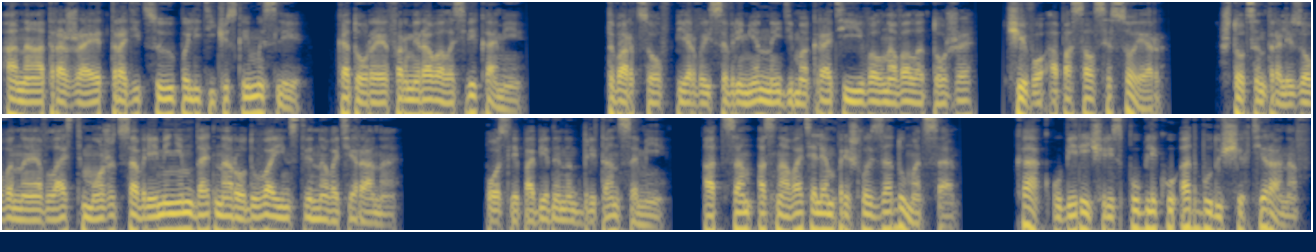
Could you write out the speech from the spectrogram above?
Она отражает традицию политической мысли, которая формировалась веками. Творцов первой современной демократии волновало то же, чего опасался Сойер, что централизованная власть может со временем дать народу воинственного тирана. После победы над британцами Отцам-основателям пришлось задуматься, как уберечь республику от будущих тиранов.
